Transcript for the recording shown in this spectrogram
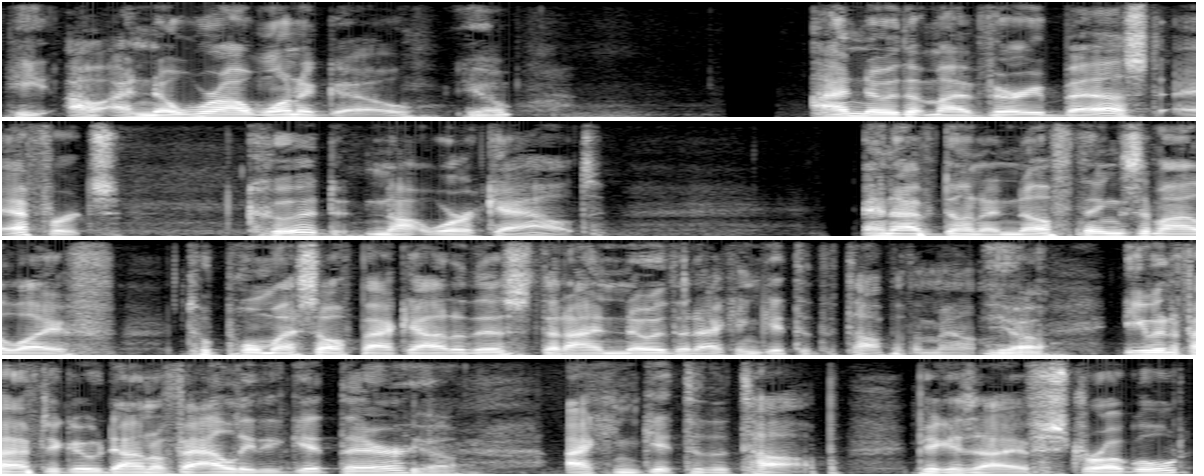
he, I, I know where I want to go. Yep. I know that my very best efforts could not work out. And I've done enough things in my life to pull myself back out of this that I know that I can get to the top of the mountain. Yeah. Even if I have to go down a valley to get there, Yeah. I can get to the top because I have struggled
